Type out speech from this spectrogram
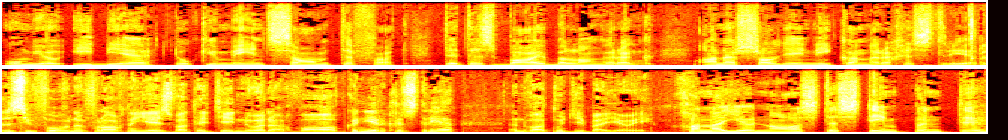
om jou ID dokument saam te vat. Dit is baie belangrik. Hmm. Anders sal jy nie kan registreer. Dit is die volgende vraag nou jy is wat het jy nodig? Waar kan jy registreer en wat moet jy by jou hê? Gaan na jou naaste stempunt toe.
